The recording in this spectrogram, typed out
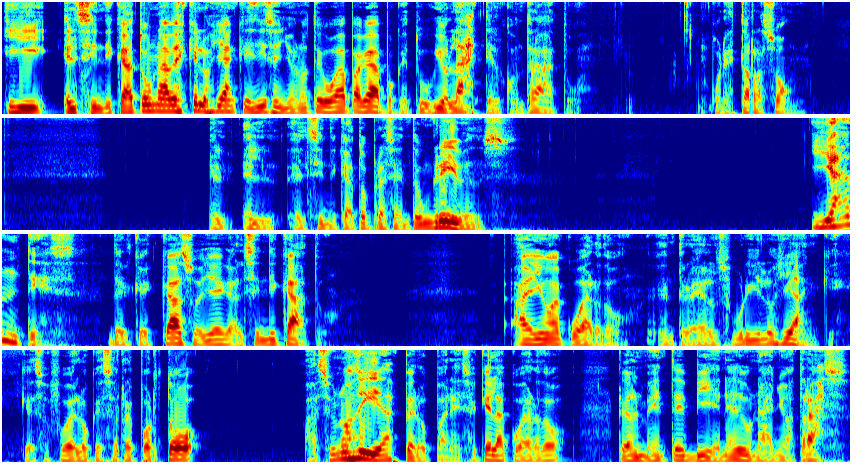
Y el sindicato, una vez que los Yankees dicen yo no te voy a pagar porque tú violaste el contrato, por esta razón, el sindicato presenta un grievance. Y antes del que el caso llegue al sindicato, hay un acuerdo entre Ellsbury y los Yankees, que eso fue lo que se reportó hace unos días, pero parece que el acuerdo realmente viene de un año atrás.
